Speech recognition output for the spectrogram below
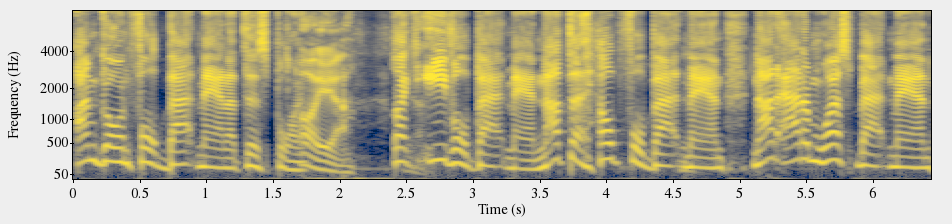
I'm going full Batman at this point. Oh yeah. Like evil Batman, not the helpful Batman, not Adam West Batman.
